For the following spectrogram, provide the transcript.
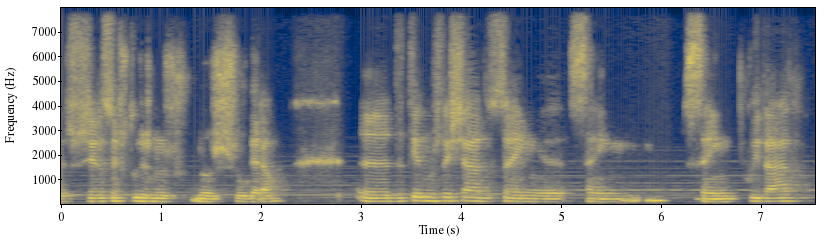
as gerações futuras nos, nos julgarão, eh, de termos deixado sem, sem, sem cuidado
